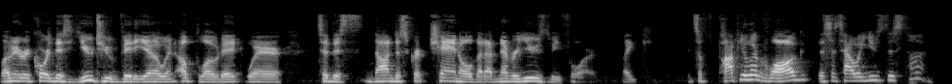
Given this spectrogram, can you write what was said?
let me record this YouTube video and upload it where to this nondescript channel that I've never used before. Like it's a popular vlog. This is how we use this time.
